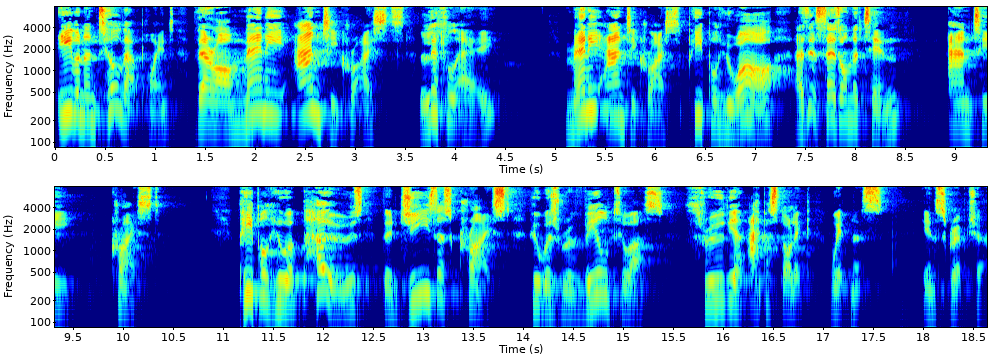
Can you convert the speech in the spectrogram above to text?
even until that point, there are many antichrists, little a, many antichrists, people who are, as it says on the tin, anti-Christ. People who oppose the Jesus Christ who was revealed to us through the apostolic witness in Scripture.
